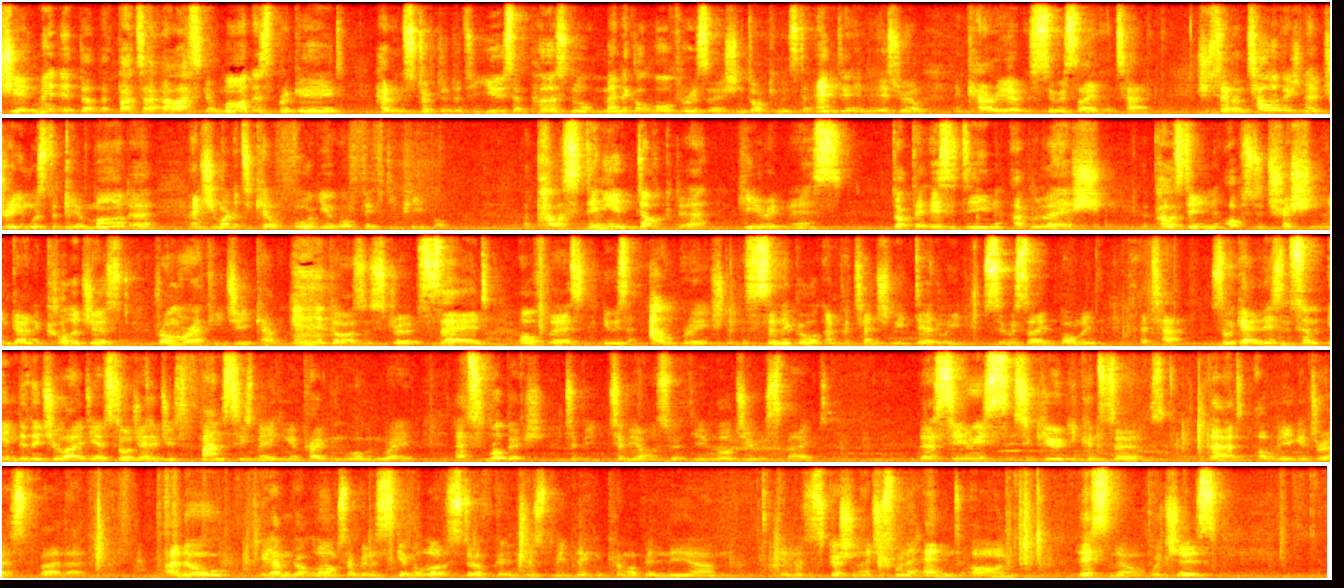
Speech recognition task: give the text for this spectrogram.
She admitted that the Fatah Al-Aqsa Martyrs Brigade had instructed her to use her personal medical authorization documents to enter into Israel and carry out a suicide attack. She said on television her dream was to be a martyr and she wanted to kill 40 or 50 people. A Palestinian doctor, hearing this, Dr. Izzeldin Abuelaish, a Palestinian obstetrician and gynecologist from a refugee camp in the Gaza Strip, said of this he was outraged at the cynical and potentially deadly suicide bombing attack. So again, it isn't some individual IDF soldier who just fancies making a pregnant woman wait. That's rubbish, to be, to be honest with you, with all due respect. There are serious security concerns that are being addressed by that. I know we haven't got long, so I'm going to skip a lot of stuff and just they can come up in the um, in the discussion. I just want to end on this note, which is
